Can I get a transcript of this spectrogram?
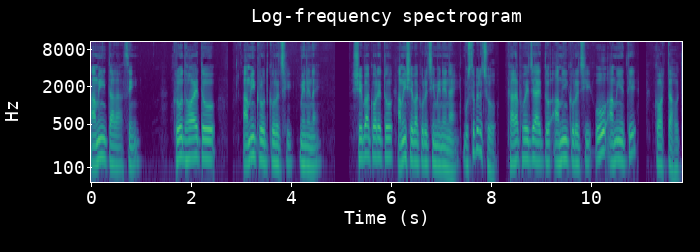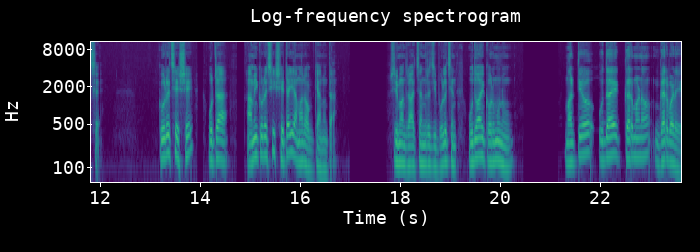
আমি তারা সিং। ক্রোধ হয় তো আমি ক্রোধ করেছি মেনে নেয়। সেবা করে তো আমি সেবা করেছি মেনে নেয়। বুঝতে পেরেছ? খারাপ হয়ে যায় তো আমি করেছি, ও আমি এতে কর্তা হচ্ছে। করেছে সে, ওটা আমি করেছি সেটাই আমার অজ্ঞানতা। শ্রীমৎ রাজচন্দ্রজি বলেছেন, উদয় কর্মণু, মর্ত্য উদয় কর্মণ গড়বড়ে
